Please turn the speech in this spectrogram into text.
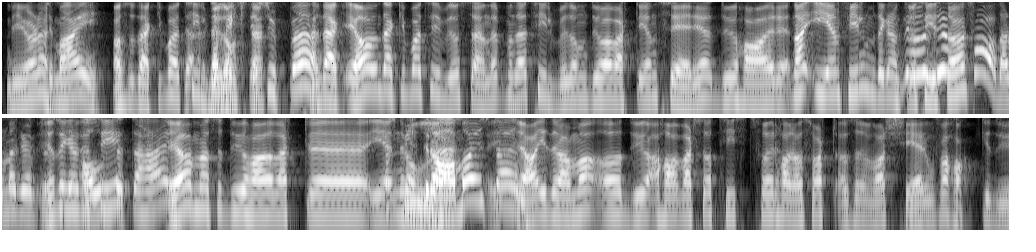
De gjør det. Til meg. Altså, det er ikke bare tilbud det er om mektig suppe! Men det er, ja, det er ikke bare tilbud om standup, men det er tilbud om du har vært i en serie Du har Nei, i en film! Det glemte vi å si i stad. Faderen meg glemte å si glemte jeg alt si. dette her. Ja, men altså, du har vært uh, i har en spilt rolle drama, Øystein. Ja, i drama. Og du har vært statist for Harald Svart. Altså, hva skjer? Hvorfor har ikke du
